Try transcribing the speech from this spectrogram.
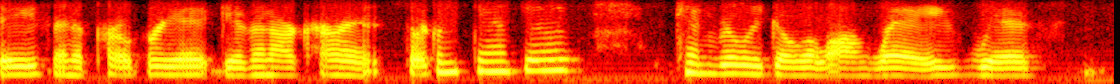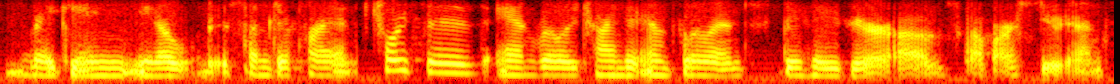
safe and appropriate given our current circumstances can really go a long way with making, you know, some different choices and really trying to influence behavior of, of our students.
